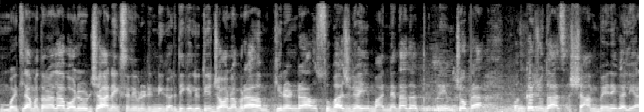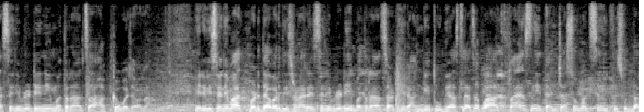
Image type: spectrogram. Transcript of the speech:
मुंबईतल्या मतदानाला बॉलिवूडच्या अनेक सेलिब्रिटींनी गर्दी केली होती. जॉन अब्राहम किरण राव सुभाष घाई मान्यता दत्त प्रेम चोप्रा पंकज उदास श्याम बेनेगल या सेलिब्रिटींनी मतदानाचा हक्क बजावला. एरवी सिनेमात पडद्यावर दिसणारे सेलिब्रिटी मतदानासाठी रांगेत उभे असल्याचं पाहत फॅन्सनी त्यांच्यासोबत सेल्फी सुद्धा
